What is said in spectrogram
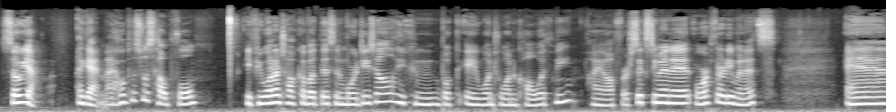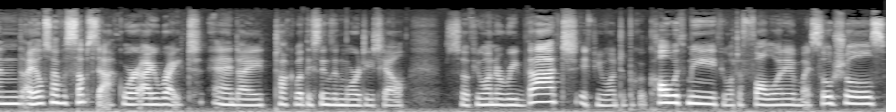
So yeah, again, I hope this was helpful. If you want to talk about this in more detail, you can book a one to one call with me. I offer 60 minute or 30 minutes. And I also have a Substack where I write and I talk about these things in more detail. So if you want to read that, if you want to book a call with me, if you want to follow any of my socials,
